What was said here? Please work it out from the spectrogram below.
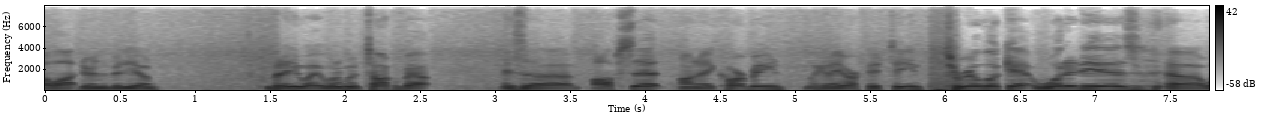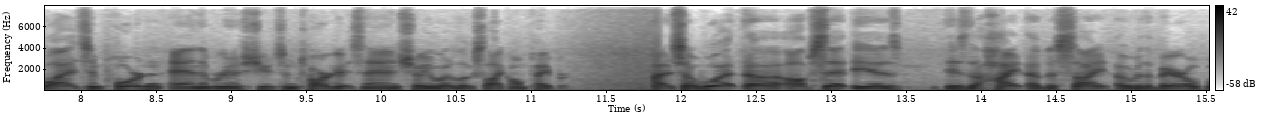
a lot during the video. But anyway, what I'm going to talk about is a offset on a carbine, like an AR-15. So we're going to look at what it is, uh, why it's important, and then we're going to shoot some targets and show you what it looks like on paper. All right, so what offset is, is the height of the sight over the barrel.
